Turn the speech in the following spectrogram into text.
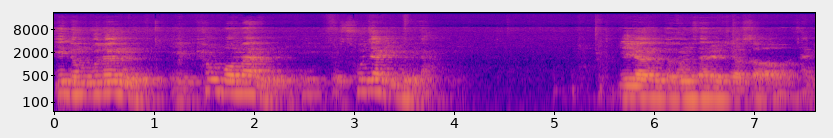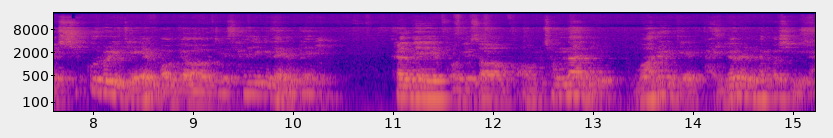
이 농부는 이 평범한 이그 소작입니다. 1년 또 농사를 지어서 자기 식구를 이제 먹여 이제 살리게 되는데 그런데 거기서 엄청난 이 부활을 이제 발견을 한 것입니다.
